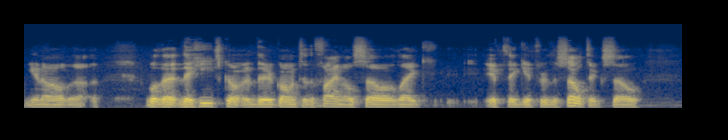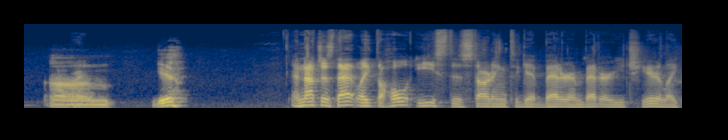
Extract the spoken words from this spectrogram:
you know, uh, well the the Heat's go they're going to the finals. So like if they get through the Celtics, so um, right. yeah. And not just that, like the whole East is starting to get better and better each year. Like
